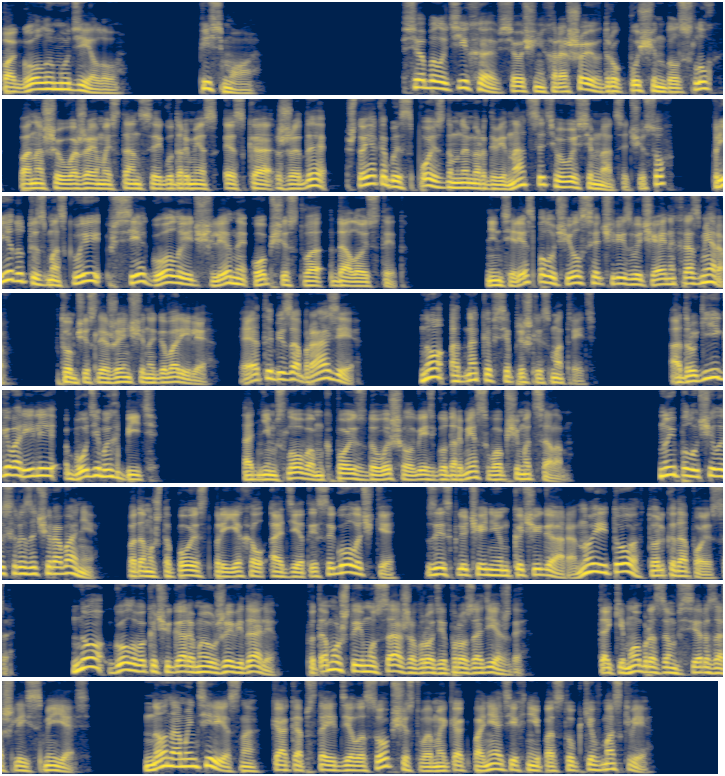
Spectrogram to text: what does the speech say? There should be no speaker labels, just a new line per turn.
По голому делу. Письмо. Все было тихо, все очень хорошо, и вдруг пущен был слух по нашей уважаемой станции Гудермес СКЖД, что якобы с поездом номер 12 в 18 часов приедут из Москвы все голые члены общества «Долой стыд». Интерес получился чрезвычайных размеров. В том числе женщины говорили «Это безобразие». Но, однако, все пришли смотреть а другие говорили «будем их бить». Одним словом, к поезду вышел весь Гудермес в общем и целом. Ну и получилось разочарование, потому что поезд приехал одетый с иголочки, за исключением кочегара, но и то только до пояса. Но голого кочегара мы уже видали, потому что ему сажа вроде прозодежды. Таким образом, все разошлись, смеясь. Но нам интересно, как обстоит дело с обществом и как понять ихние поступки в Москве.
